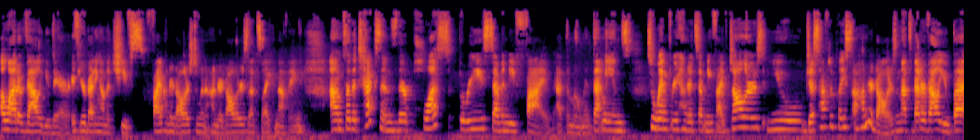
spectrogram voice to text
a lot of value there if you're betting on the Chiefs. $500 to win $100, that's like nothing. Um, for the Texans, they're plus 375 at the moment. That means to win $375, you just have to place $100, and that's better value. But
